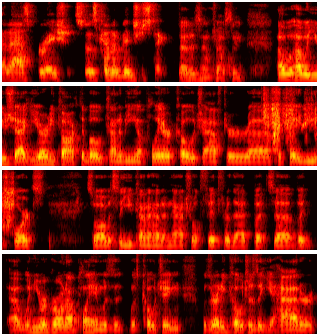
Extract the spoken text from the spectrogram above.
that aspiration. So it's kind of interesting. That is interesting. How, how about you, Shaq? You already talked about kind of being a player coach after uh, after playing youth sports. So obviously you kind of had a natural fit for that. But uh, but uh, when you were growing up playing, was it was coaching? Was there any coaches that you had or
